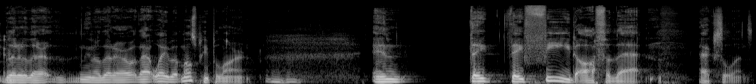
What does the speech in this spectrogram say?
that are that you know that are that way, but most people aren't. Mm-hmm. And they they feed off of that excellence.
